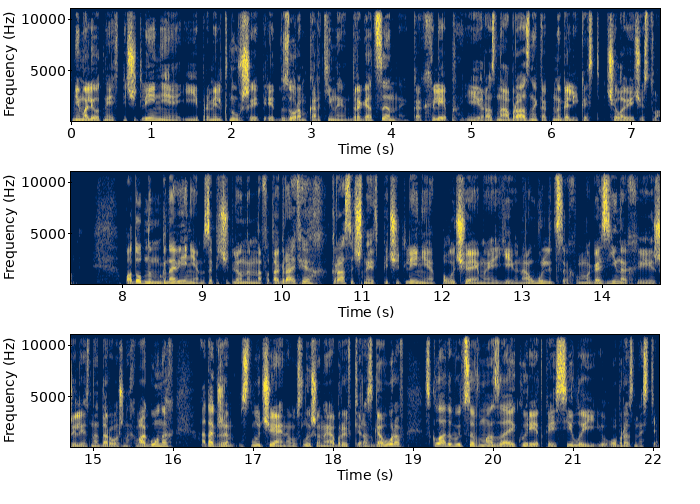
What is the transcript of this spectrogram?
Мимолетные впечатления и промелькнувшие перед взором картины драгоценны, как хлеб, и разнообразны, как многоликость человечества. Подобным мгновениям, запечатленным на фотографиях, красочные впечатления, получаемые ею на улицах, в магазинах и железнодорожных вагонах, а также случайно услышанные обрывки разговоров, складываются в мозаику редкой силой и образности.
